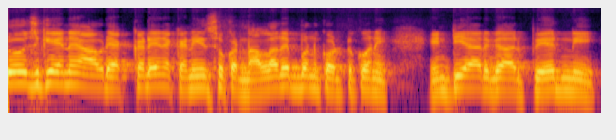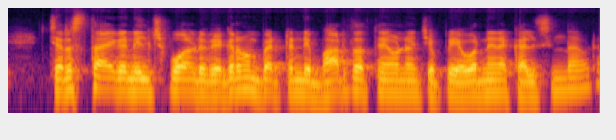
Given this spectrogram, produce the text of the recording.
రోజుకైనా ఆవిడ ఎక్కడైనా కనీసం ఒక నల్ల రిబ్బన్ కట్టుకొని ఎన్టీఆర్ గారి పేరుని చిరస్థాయిగా నిలిచిపోవాలంటే విగ్రహం పెట్టండి భారతరత్న ఇవ్వండి అని చెప్పి ఎవరినైనా కలిసిందా ఆవిడ?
